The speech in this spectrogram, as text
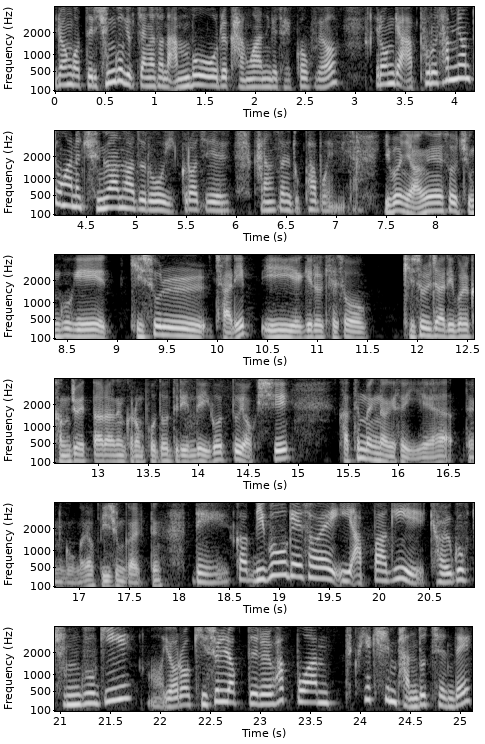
이런 것들이 중국 입장에서는 안보를 강화하는 게 될 거고요. 이런 게 앞으로 3년 동안은 중요한 화두로 이끌어질 가능성이 높아 보입니다. 이번 양회에서 중국이 기술 자립 이 얘기를 계속 기술 자립을 강조했다라는 그런 보도들인데 이것도 역시 같은 맥락에서 이해해야 되는 건가요? 미중 갈등? 네. 그러니까 미국에서의 이 압박이 결국 중국이 어, 여러 기술력들을 확보한 핵심 반도체인데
